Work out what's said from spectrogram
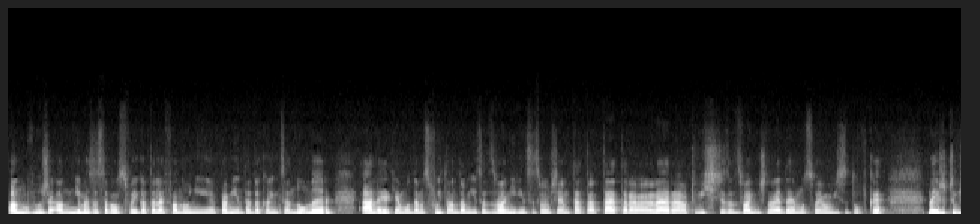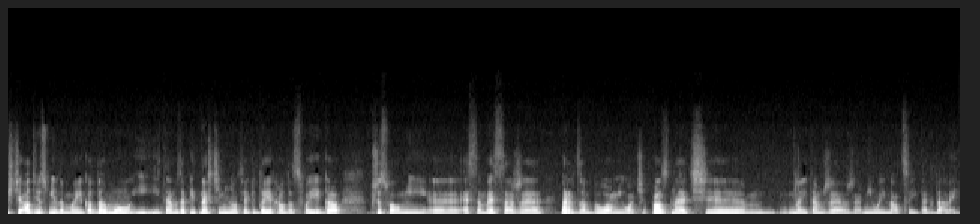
on mówił, że on nie ma ze sobą swojego telefonu, nie pamięta do końca numer, ale jak ja mu dam swój, to on do mnie zadzwoni, więc ja sobie myślałem ta, ta, ta, tararara, oczywiście zadzwonić, no ale dałem mu swoją wizytówkę. No i rzeczywiście odwiózł mnie do mojego domu i, i tam za 15 minut, jak dojechał do swojego, przysłał mi e, SMS-a, że bardzo było miło Cię poznać, e, no i tam, że, że miłej nocy i tak dalej.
